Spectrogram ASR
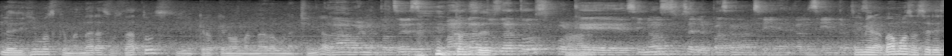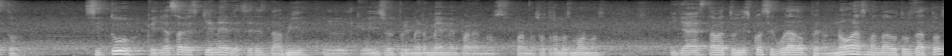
le dijimos que mandara sus datos y creo que no ha mandado una chingada. Ah, bueno, entonces manda Entonces- tus datos porque si no se le pasan al siguiente. Al siguiente Sí, mira, vamos a hacer esto. Si tú, que ya sabes quién eres, eres David, el que hizo el primer meme para, nos, para nosotros los monos, y ya estaba tu disco asegurado, pero no has mandado tus datos,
